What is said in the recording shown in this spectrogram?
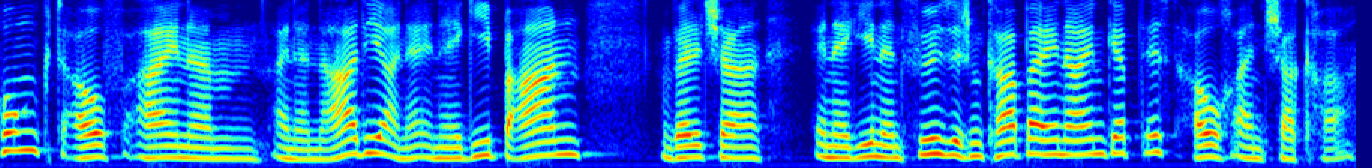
Punkt auf einem, einer Nadi, einer Energiebahn, welcher Energie in den physischen Körper hineingibt, ist auch ein Chakra.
